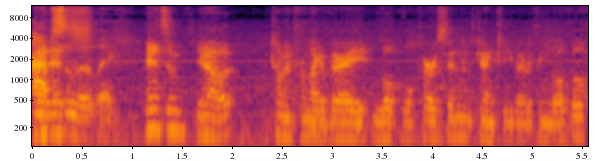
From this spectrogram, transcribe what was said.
and it's- Absolutely. And it's you know coming from like a very local person and trying to keep everything local.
